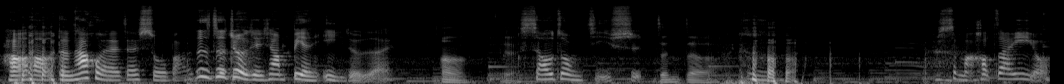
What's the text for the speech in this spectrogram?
好好，等他回来再说吧。这这就有点像变异，对不对？嗯，稍纵即逝，真的。嗯、什么？好在意哦。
